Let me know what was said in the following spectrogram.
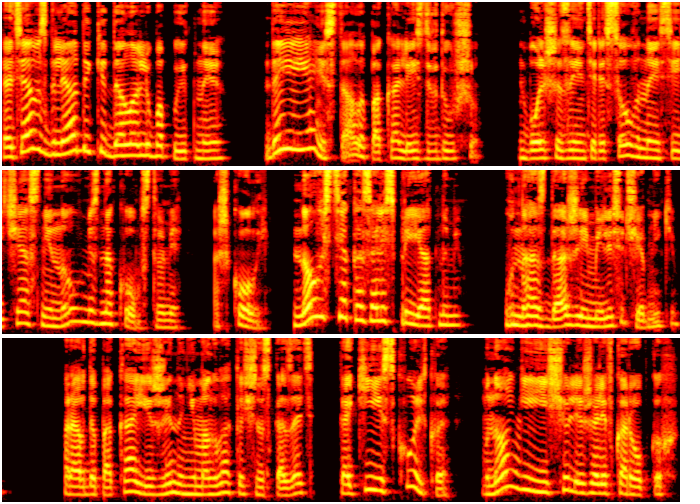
хотя взгляды кидала любопытные. Да и я не стала пока лезть в душу. Больше заинтересованная сейчас не новыми знакомствами, а школой. Новости оказались приятными. У нас даже имелись учебники. Правда, пока Ежина не могла точно сказать, какие и сколько, многие еще лежали в коробках.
